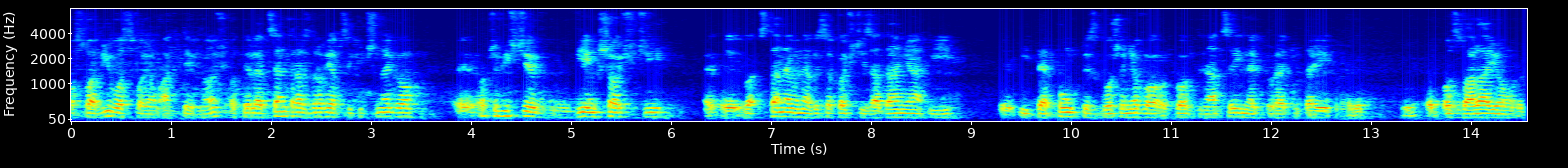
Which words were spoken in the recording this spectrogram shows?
osłabiło swoją aktywność, o tyle centra zdrowia psychicznego oczywiście w większości stanęły na wysokości zadania i, i te punkty zgłoszeniowo-koordynacyjne, które tutaj e, pozwalają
